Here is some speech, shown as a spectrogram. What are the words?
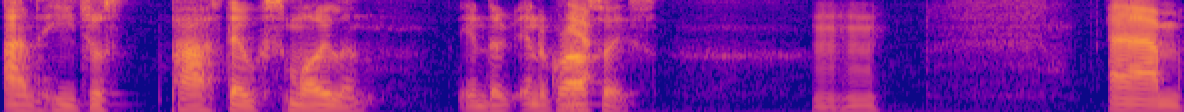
and he just passed out smiling in the in the crossface. Um,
